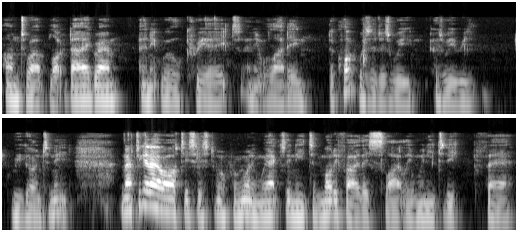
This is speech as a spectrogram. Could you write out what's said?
onto our block diagram and it will create and it will add in the clock wizard as we as we we're going to need. Now to get our Arty system up and running, we actually need to modify this slightly. We need to declare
